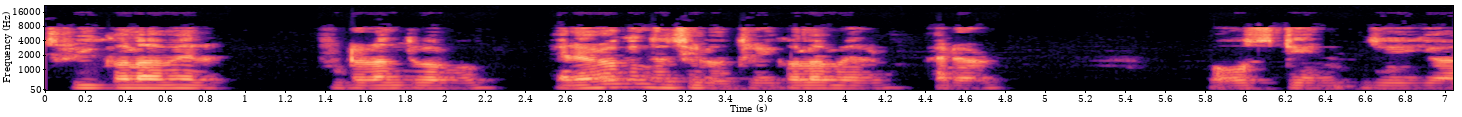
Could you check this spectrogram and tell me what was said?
থ্রি কলামের ফুটার আনতে পারব। হেডারও কিন্তু ছিল থ্রি কলামের হেডার অস্টিন ইয়া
